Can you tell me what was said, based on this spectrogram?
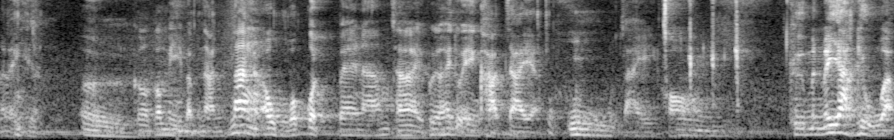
อะไรอย่างเงี้ยเออก็ก็มีแบบนั้นนั่งเอาหัวกดแปรน้ำใช่ เพื่อให้ตัวเองขาดใจอะโอ้โหใจคอคือมันไม่อยากอยู่อะ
